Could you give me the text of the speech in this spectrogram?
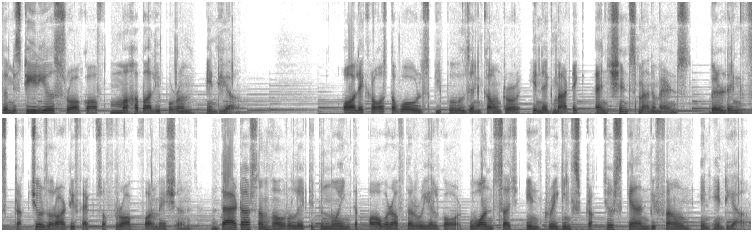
the mysterious rock of Mahabalipuram, India. All across the world, peoples encounter enigmatic ancient monuments, buildings, structures, or artifacts of rock formations that are somehow related to knowing the power of the real God. One such intriguing structures can be found in India.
